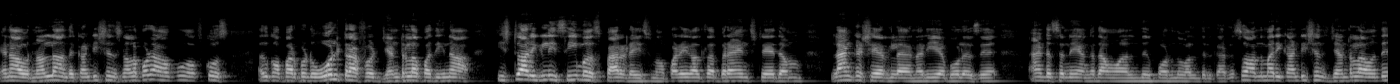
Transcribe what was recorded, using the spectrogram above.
ஏன்னா அவர் நல்லா அந்த கண்டிஷன்ஸ் நல்லா போட அஃப்கோர்ஸ் அதுக்கும் அப்பாற்பட்டு ஓல்ட் ட்ராஃபர்ட் ஜென்ரலாக பார்த்தீங்கன்னா ஹிஸ்டாரிக்கலி சீமர்ஸ் பேரடைஸ் பழைய காலத்தில் பிரைன் ஸ்டேதம் லாங்கஷேரில் நிறைய போலர்ஸு ஆண்டர்சனே அங்கே தான் வாழ்ந்து பிறந்து வளர்ந்துருக்காரு. ஸோ அந்த மாதிரி கண்டிஷன்ஸ் ஜென்ரலாக வந்து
